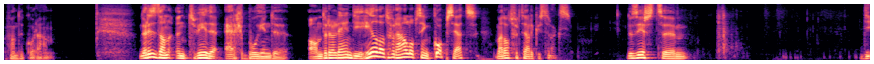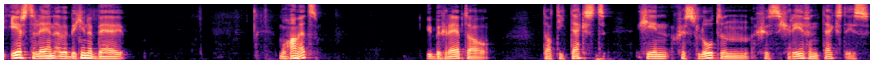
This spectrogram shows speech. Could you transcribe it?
van de Koran. Er is dan een tweede erg boeiende andere lijn die heel dat verhaal op zijn kop zet, maar dat vertel ik u straks. Dus eerst uh, die eerste lijn en we beginnen bij Mohammed. U begrijpt al dat die tekst geen gesloten, geschreven tekst is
